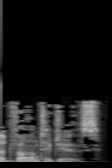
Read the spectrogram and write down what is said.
Advantages.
